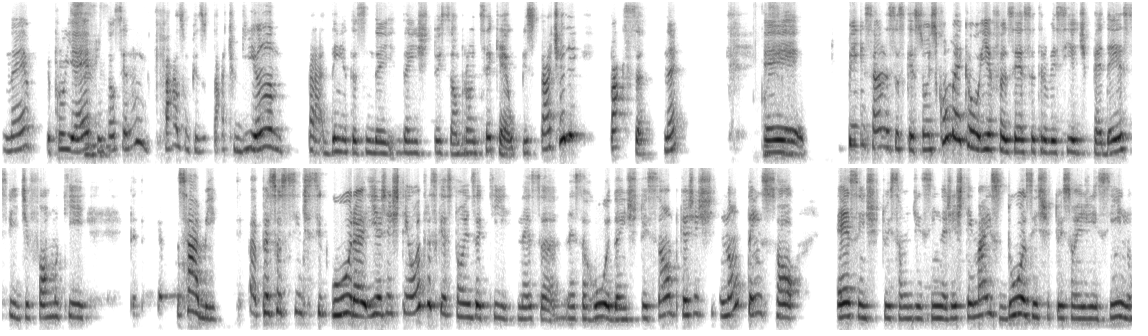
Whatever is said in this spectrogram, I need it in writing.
né, para o IF. Sim. Então, você não faz um piso tátil guiando para dentro assim, da, da instituição para onde você quer. O piso tátil, ele passa, né? É, pensar nessas questões, como é que eu ia fazer essa travessia de pedestre de forma que, sabe, a pessoa se sente segura e a gente tem outras questões aqui nessa, nessa rua da instituição, porque a gente não tem só essa instituição de ensino, a gente tem mais duas instituições de ensino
